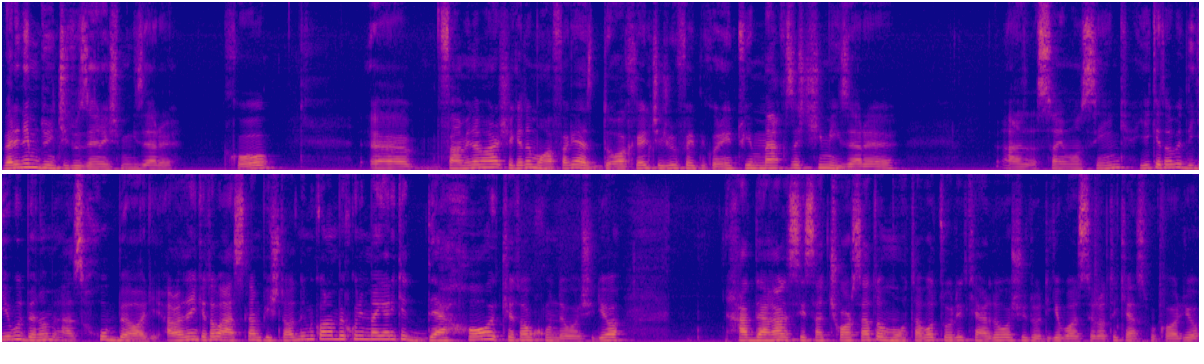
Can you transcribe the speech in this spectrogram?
ولی نمی‌دونی چی تو ذهنش میگذره خب؟ فهمیدم هر شرکت موفقی از داخل چجور فکر می‌کنه توی مغزش چی میگذره؟ از سایمون سینگ. یه کتاب دیگه بود به نام از خوب به عالی. البته این کتاب اصلا پیشنهاد نمی‌کنم بخونید مگر اینکه ده ها کتاب خونده باشید یا حداقل 300 400 تا محتوا تولید کرده باشید و دیگه با اصطلاحات کسب و کاری و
